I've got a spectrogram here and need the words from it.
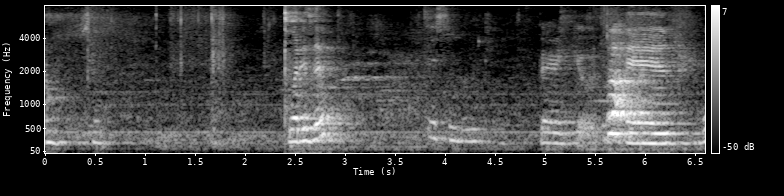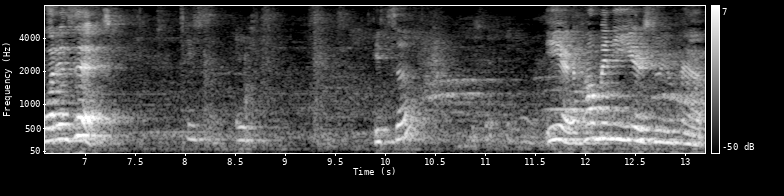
Oh. What is it? This monkey. Very good. And what is it? It's a ear. How many ears do you have?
